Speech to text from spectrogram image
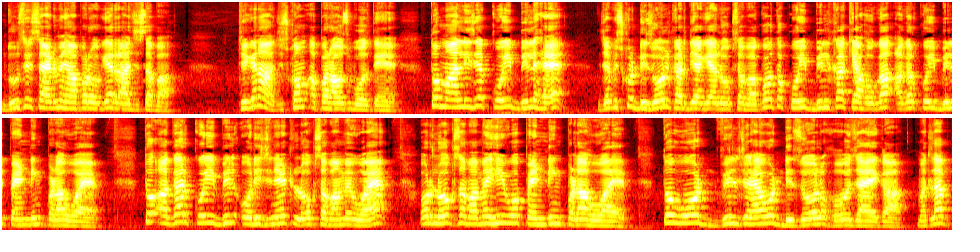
दूसरी साइड में यहाँ पर हो गया राज्यसभा, ठीक है ना, जिसको हम अपर हाउस बोलते हैं। तो मान लीजिए कोई बिल है, जब इसको डिजोल्व कर दिया गया लोकसभा को तो कोई बिल का क्या होगा? अगर कोई बिल पेंडिंग पड़ा हुआ है तो अगर कोई बिल ओरिजिनेट लोकसभा में हुआ है और लोकसभा में ही वो पेंडिंग पड़ा हुआ है तो वो बिल जो है वो डिजोल्व हो जाएगा। मतलब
